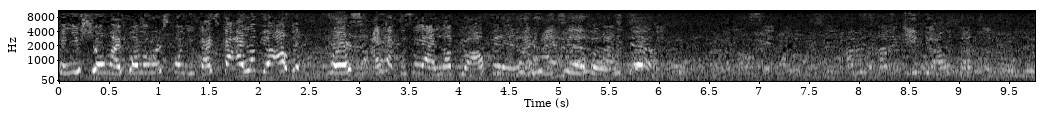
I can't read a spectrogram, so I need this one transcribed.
can you show my followers what you guys got? I love your outfit. First, I have to say I love your outfit and I, I, I love my outfit. I will, I will give you outfit for you.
